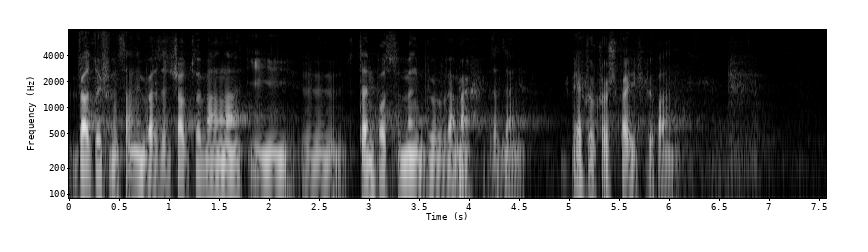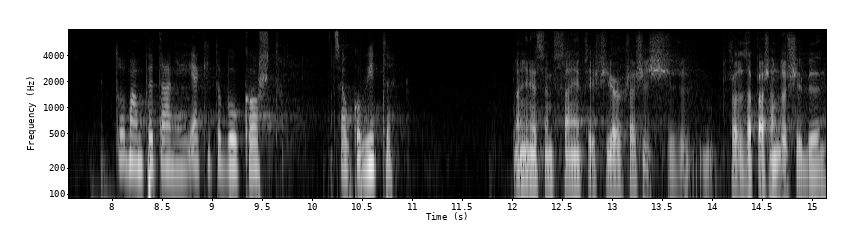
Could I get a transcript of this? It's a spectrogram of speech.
wartość fontanny była zryczałtowana i y, ten postument był w ramach zadania. Jako koszt kwalifikowany. To mam pytanie, jaki to był koszt całkowity? No nie jestem w stanie w tej chwili określić. Zapraszam do siebie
